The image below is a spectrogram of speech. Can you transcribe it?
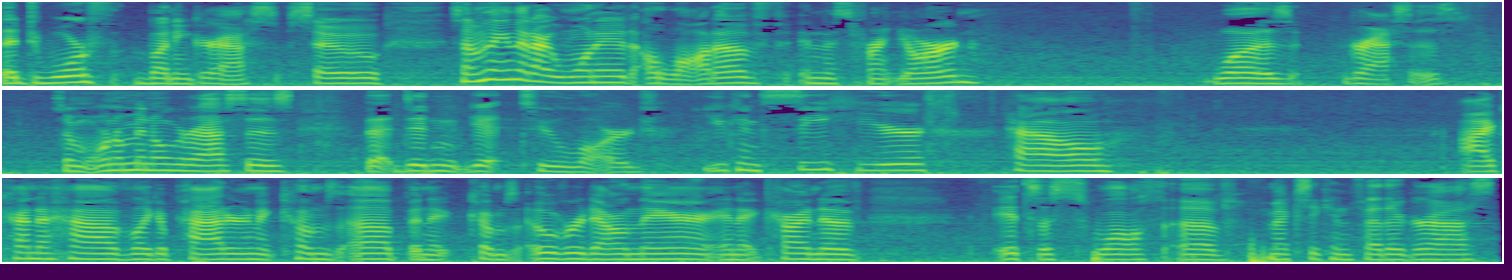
the dwarf bunny grass. So something that I wanted a lot of in this front yard was grasses. Some ornamental grasses that didn't get too large. You can see here how I kind of have like a pattern. It comes up and it comes over down there and it kind of, it's a swath of Mexican feather grass.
